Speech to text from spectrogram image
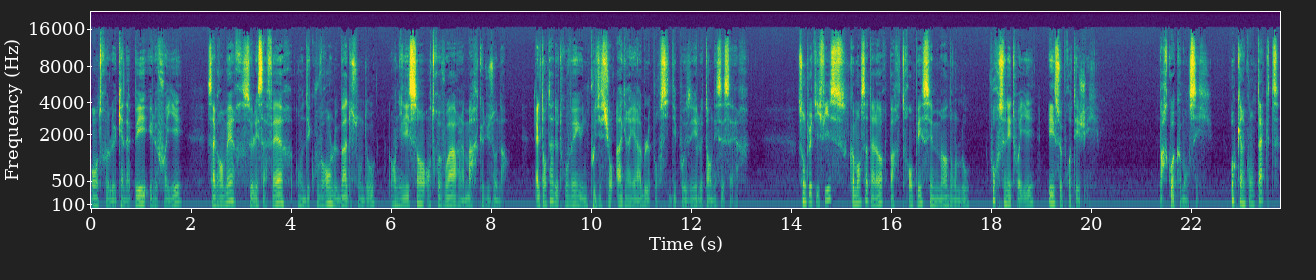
entre le canapé et le foyer, sa grand-mère se laissa faire en découvrant le bas de son dos, en y laissant entrevoir la marque du zona. Elle tenta de trouver une position agréable pour s'y déposer le temps nécessaire. Son petit-fils commença alors par tremper ses mains dans l'eau pour se nettoyer et se protéger. Par quoi commencer? Aucun contact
